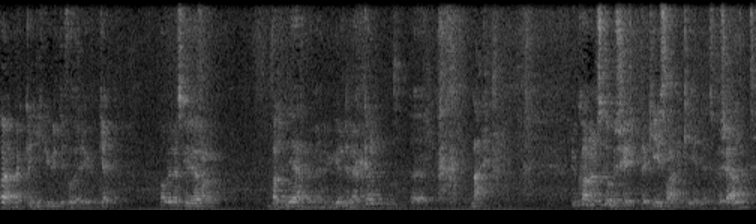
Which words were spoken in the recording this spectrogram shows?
å ja, nøkkelen gikk ut i forrige uke. Hva vil jeg skal gjøre? Validere med en ugyldig nøkkel? Eh, Nei. Du kan ønske å beskytte keysigning-keyen litt spesielt.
